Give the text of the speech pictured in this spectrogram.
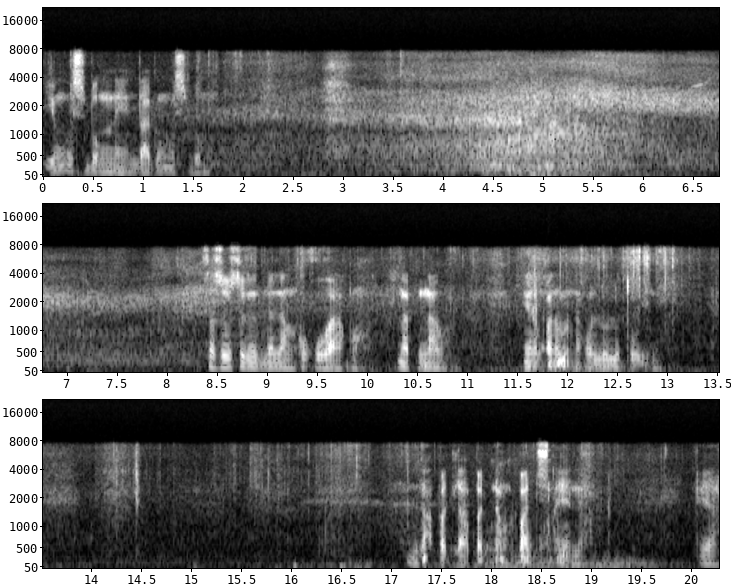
yung usbong na yan, bagong usbong. Sa susunod na lang kukuha ako. Not now. Meron pa naman akong lulutuin. eh. Lapad-lapad ng pads na yan. Oh. Kaya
